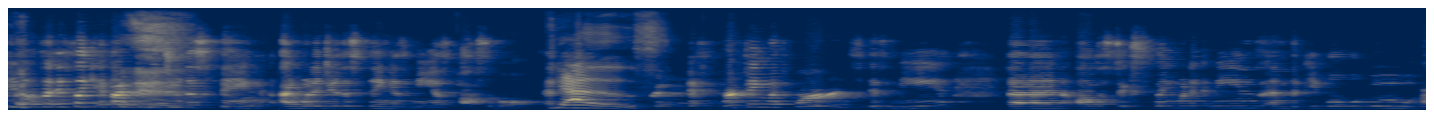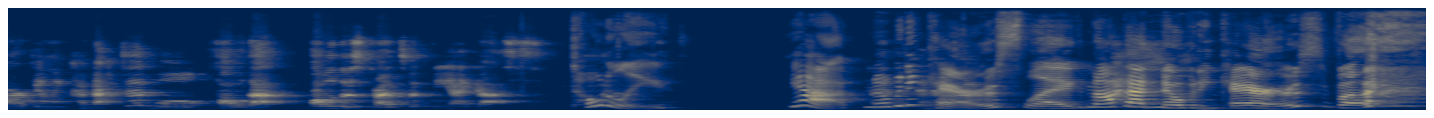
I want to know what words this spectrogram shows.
you know, it's like if I'm going to do this thing, I want to do this thing as me as possible. And yes if riffing with words is me, then I'll just explain what it means, and the people who are feeling connected will follow that, follow those threads with me, I guess. Totally. Yeah, nobody cares. Like, not that nobody cares, but Right, but people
